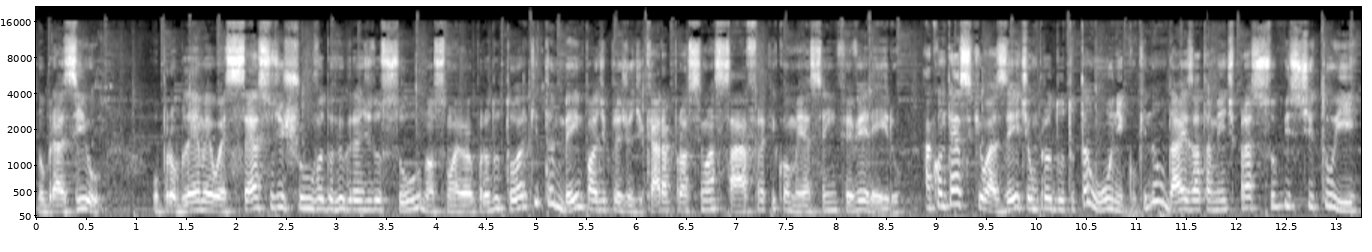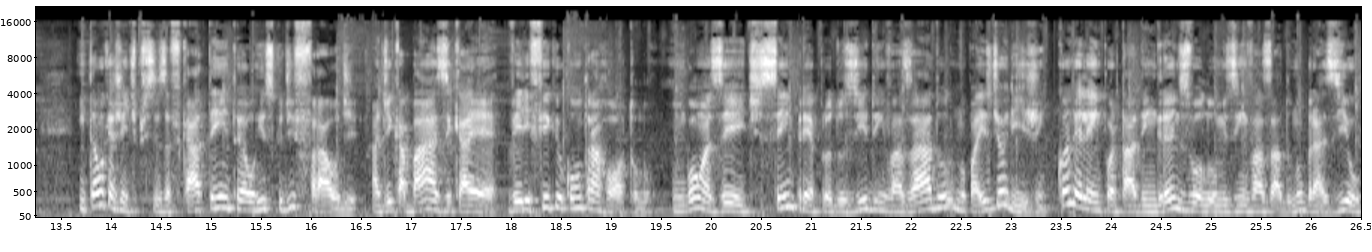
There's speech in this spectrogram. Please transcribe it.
No Brasil, o problema é o excesso de chuva do Rio Grande do Sul, nosso maior produtor, que também pode prejudicar a próxima safra que começa em fevereiro. Acontece que o azeite é um produto tão único que não dá exatamente para substituir. Então o que a gente precisa ficar atento é o risco de fraude. A dica básica é verifique o contrarótulo. Um bom azeite sempre é produzido e envasado no país de origem. Quando ele é importado em grandes volumes e envasado no Brasil,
